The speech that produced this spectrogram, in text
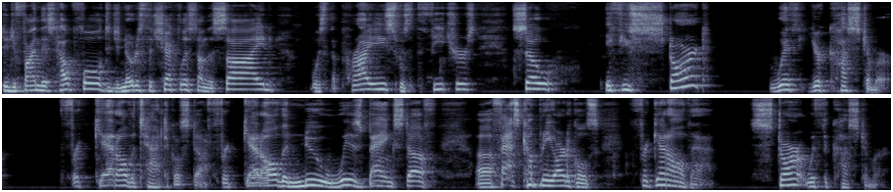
Did you find this helpful? Did you notice the checklist on the side? Was it the price? Was it the features? So if you start with your customer, forget all the tactical stuff, forget all the new whiz bang stuff, uh, fast company articles, forget all that. Start with the customer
